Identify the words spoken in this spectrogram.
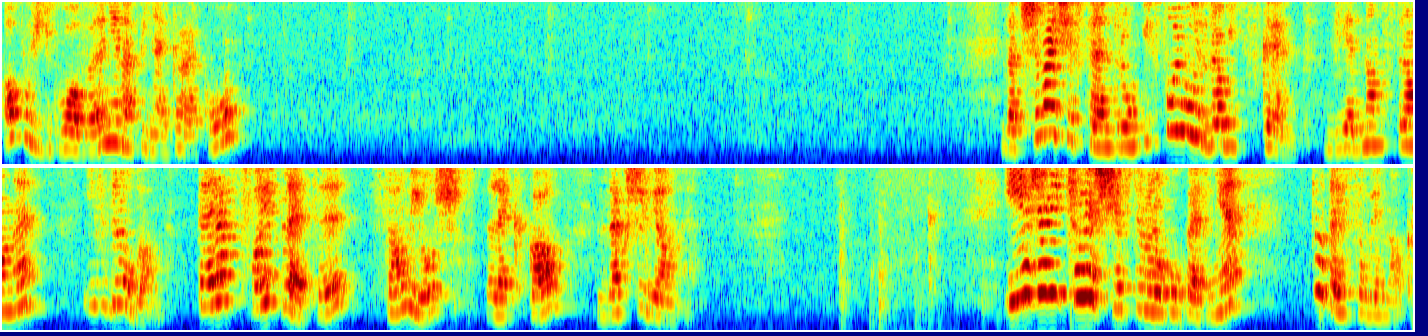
Opuść głowę, nie napinaj karku. Zatrzymaj się w centrum i spróbuj zrobić skręt w jedną stronę i w drugą. Teraz Twoje plecy są już lekko zakrzywione. I jeżeli czujesz się w tym ruchu pewnie, to daj sobie nogę.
